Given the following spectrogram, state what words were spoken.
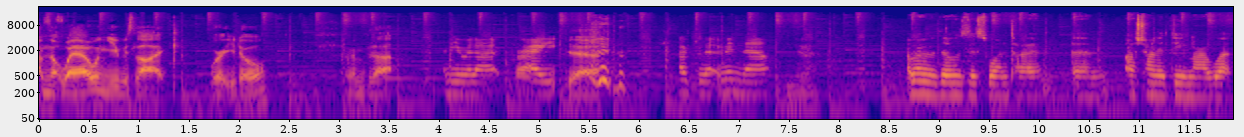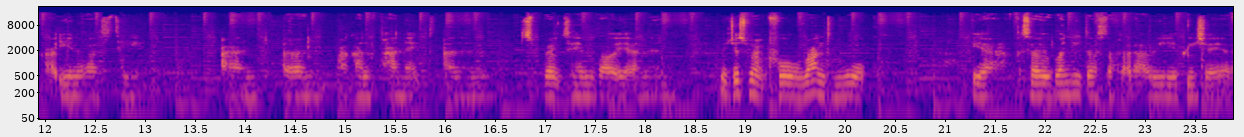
"I'm not well," and you was like, "We're at your door." I remember that. And you were like, Great, Yeah. I have to let him in now. yeah. I remember there was this one time um, I was trying to do my work at university and um, I kind of panicked and then spoke to him about it and then we just went for a random walk. Yeah, so when he does stuff like that, I really appreciate it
